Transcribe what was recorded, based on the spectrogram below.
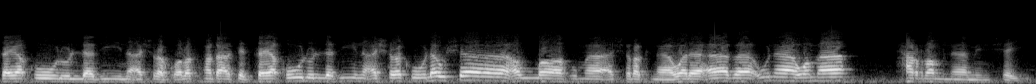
سيقول الذين أشركوا subhanahu wa ta'ala said سيقول الذين أشركوا لو شاء الله ما أشركنا ولا آباؤنا وما حرمنا من شيء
